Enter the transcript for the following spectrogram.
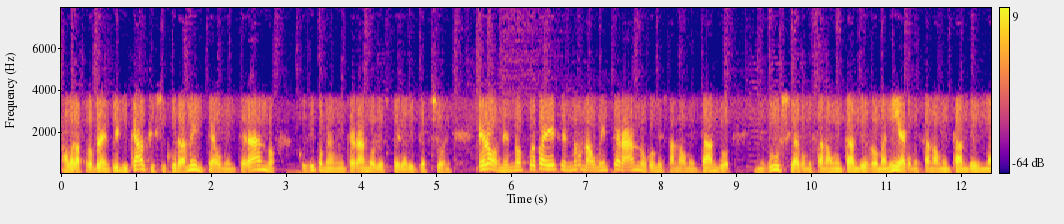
avrà problemi, quindi i casi sicuramente aumenteranno così come aumenteranno le ospedalizzazioni, però nel nostro paese non aumenteranno come stanno aumentando in Russia, come stanno aumentando in Romania, come stanno aumentando in,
